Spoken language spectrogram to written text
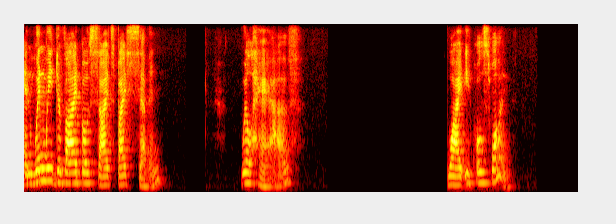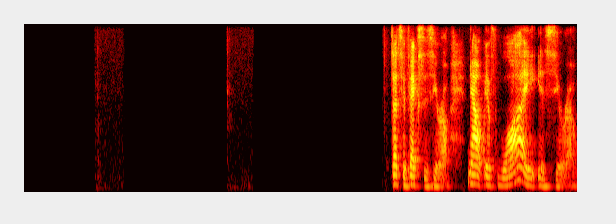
And when we divide both sides by 7, we'll have y equals 1. That's if x is 0. Now, if y is 0,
